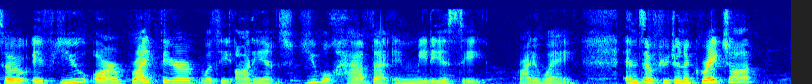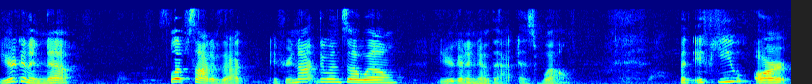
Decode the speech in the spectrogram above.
So if you are right there with the audience, you will have that immediacy right away. And so if you're doing a great job, you're going to know. Flip side of that, if you're not doing so well, you're going to know that as well. But if you are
